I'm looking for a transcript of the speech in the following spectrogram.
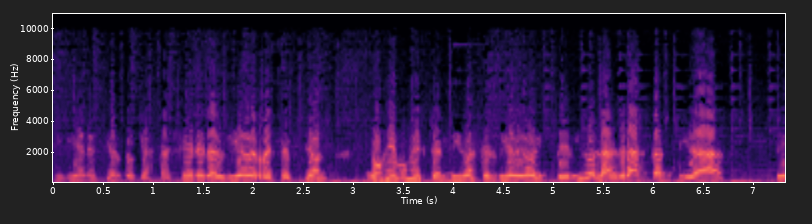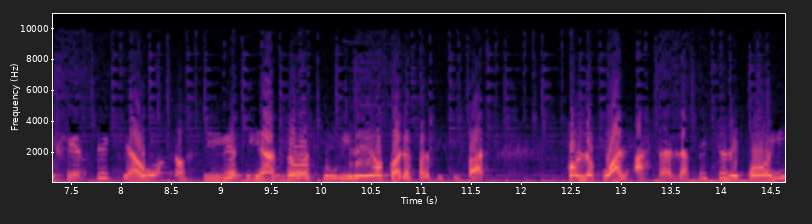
Si bien es cierto que hasta ayer era el día de recepción, nos hemos extendido hasta el día de hoy debido a la gran cantidad de gente que aún nos sigue enviando su video para participar. Con lo cual, hasta la fecha de hoy,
